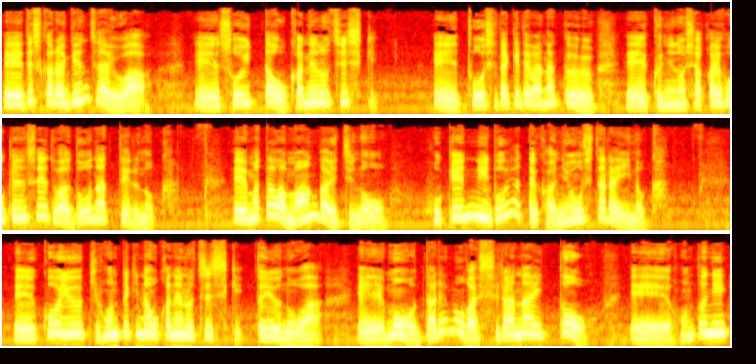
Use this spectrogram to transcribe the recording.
えー、ですから現在は、えー、そういったお金の知識、えー、投資だけではなく、えー、国の社会保険制度はどうなっているのか、えー、または万が一の保険にどうやって加入をしたらいいのかえー、こういう基本的なお金の知識というのは、えー、もう誰もが知らないと、えー、本当に、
